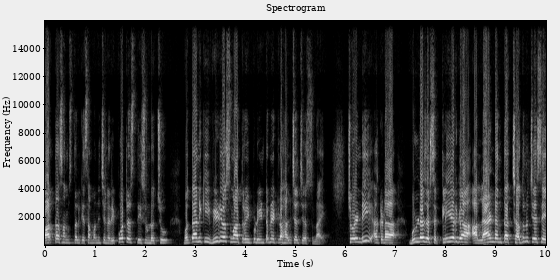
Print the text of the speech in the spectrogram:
వార్తా సంస్థలకి సంబంధించిన రిపోర్టర్స్ తీసి ఉండొచ్చు మొత్తానికి వీడియోస్ మాత్రం ఇప్పుడు ఇంటర్నెట్లో హల్చల్ చేస్తున్నాయి. చూడండి అక్కడ బుల్డోజర్స్ క్లియర్గా ఆ ల్యాండ్ అంతా చదును చేసే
